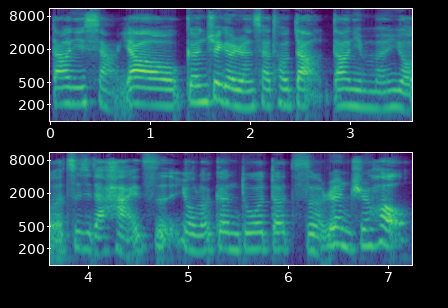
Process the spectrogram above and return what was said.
当你想要跟这个人 settle down，当你们有了自己的孩子，有了更多的责任之后，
